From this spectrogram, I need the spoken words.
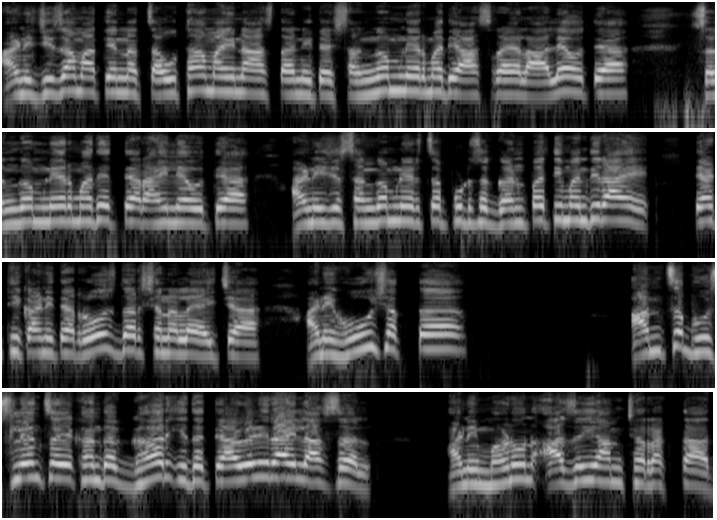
आणि जिजामातेंना चौथा महिना असताना त्या संगमनेरमध्ये आश्रयाला आल्या होत्या. संगमनेरमध्ये त्या राहिल्या होत्या. आणि जे संगमनेरचं पुढचं गणपती मंदिर आहे त्या ठिकाणी त्या रोज दर्शनाला यायच्या. आणि होऊ शकतं आमचं भोसल्यांचं एखादं घर इथं त्यावेळी राहिलं असेल. आणि म्हणून आजही आमच्या रक्तात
